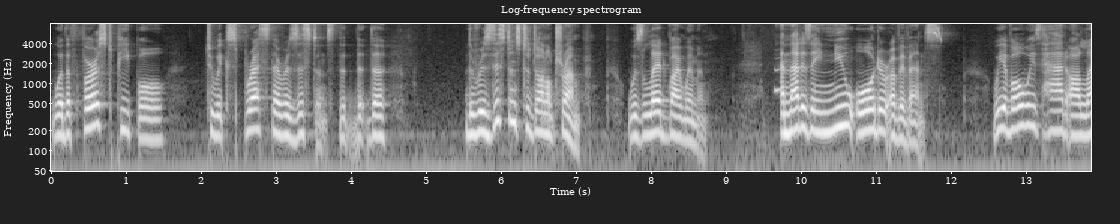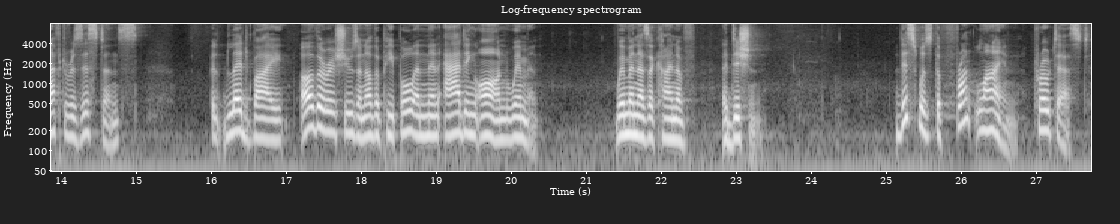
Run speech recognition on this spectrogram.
were the first people to express their resistance. The, the, the, the resistance to Donald Trump was led by women. And that is a new order of events. We have always had our left resistance uh, led by other issues and other people, and then adding on women. Women as a kind of addition. This was the front line protest,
